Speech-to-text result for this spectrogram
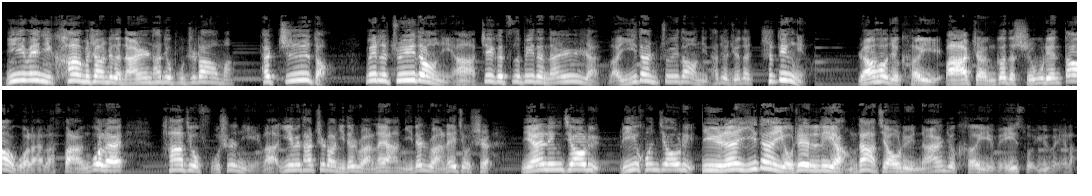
你以为你看不上这个男人，他就不知道吗？他知道。为了追到你啊，这个自卑的男人忍了。一旦追到你，他就觉得吃定你了，然后就可以把整个的食物链倒过来了，反过来他就俯视你了，因为他知道你的软肋啊，你的软肋就是。年龄焦虑、离婚焦虑，女人一旦有这两大焦虑，男人就可以为所欲为了。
